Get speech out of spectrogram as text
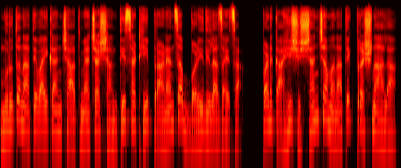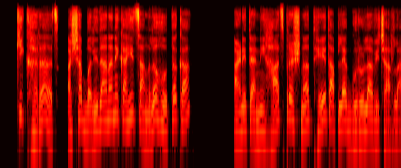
मृत नातेवाईकांच्या आत्म्याच्या शांतीसाठी प्राण्यांचा बळी दिला जायचा. पण काही शिष्यांच्या मनात एक प्रश्न आला की खरंच अशा बलिदानाने काही चांगलं होतं का? आणि त्यांनी हाच प्रश्न थेट आपल्या गुरुला विचारला.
